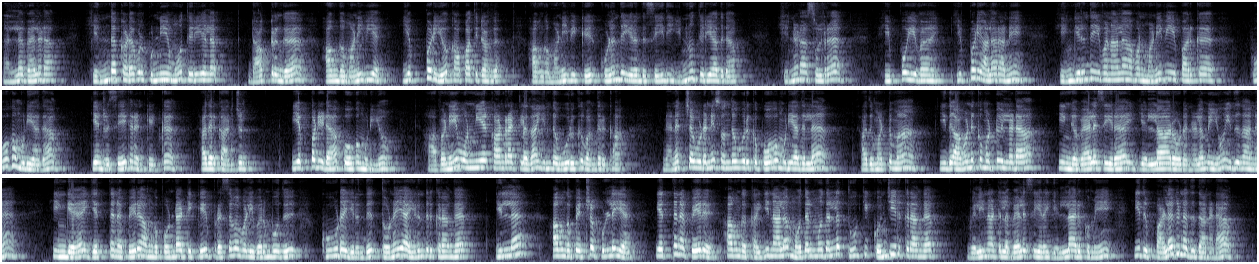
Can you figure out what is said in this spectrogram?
நல்ல வேலைடா. எந்த கடவுள் புண்ணியமோ தெரியலை. டாக்டருங்க அவங்க மனைவியை எப்படியோ காப்பாற்றிட்டாங்க அவங்க மனைவிக்கு குழந்தை இறந்த செய்தி இன்னும் தெரியாதுடா. என்னடா சொல்ற? இப்போ இவன் இப்படி அலறானே? இங்கிருந்து இவனால் அவன் மனைவியை பார்க்க போக முடியாதா? என்று சேகரன் கேட்க அதற்கு அர்ஜுன் எப்படிடா போக முடியும்? அவனே ஒன் இயர் கான்ட்ராக்டில் தான் இந்த ஊருக்கு வந்திருக்கான். நினச்ச உடனே சொந்த ஊருக்கு போக முடியாதுல்ல? அது மட்டுமா? இது அவனுக்கு மட்டும் இல்லடா. இங்கே வேலை செய்கிற எல்லாரோட நிலைமையும் இதுதானே. இங்கே எத்தனை பேர் அவங்க பொண்டாட்டிக்கு பிரசவ வழி வரும்போது கூட இருந்து துணையாக இருந்திருக்கிறாங்க? இல்லை அவங்க பெற்ற பிள்ளைய எத்தனை பேர் அவங்க கையினால் முதல் முதல்ல தூக்கி கொஞ்சி இருக்கிறாங்க? வெளிநாட்டில் வேலை செய்கிற எல்லாருக்குமே இது பழகுனது தானடா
